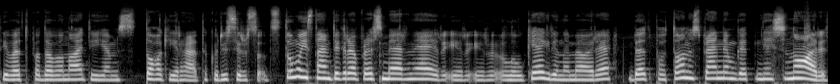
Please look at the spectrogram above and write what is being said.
tai vat, padovanoti jiems tokį ratą, kuris ir su atstumais tam tikrą prasme, ar ne, ir, ir, ir laukia, griname ore, bet po to nusprendėm, kad nesinori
